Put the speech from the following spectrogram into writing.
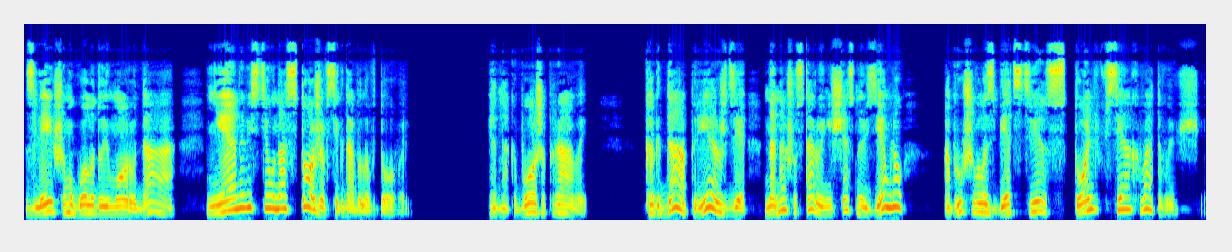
злейшему голоду и мору, да, Ненависти у нас тоже всегда было вдоволь. И однако, Боже правый, когда прежде на нашу старую несчастную землю обрушивалось бедствие столь всеохватывающее?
